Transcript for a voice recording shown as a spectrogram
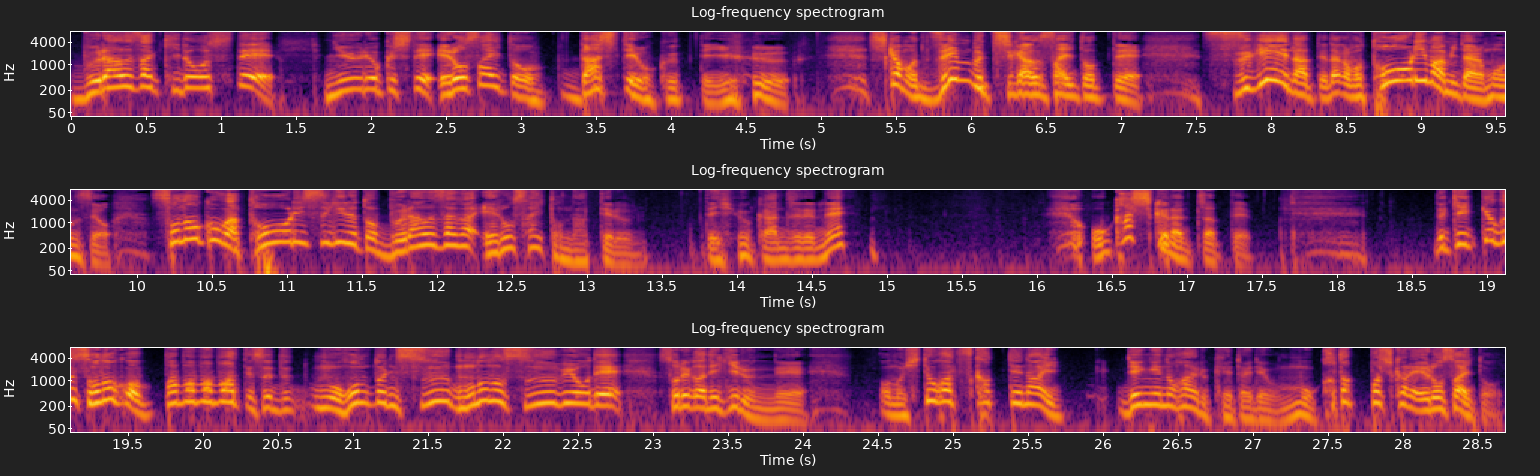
ブラウザ起動して入力してエロサイトを出しておくっていう。しかも全部違うサイトってすげえなって。だからもう通り魔みたいなもんですよ。その子が通り過ぎるとブラウザがエロサイトになってるっていう感じでね。おかしくなっちゃって。で、結局その子、パパパパってそれで、もう本当に数、ものの数秒でそれができるんで、あの、人が使ってない電源の入る携帯でももう片っ端からエロサイト。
